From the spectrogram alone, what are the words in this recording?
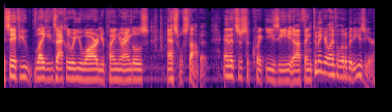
say if you like exactly where you are and you're playing your angles, S will stop it. And it's just a quick, easy uh, thing to make your life a little bit easier.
